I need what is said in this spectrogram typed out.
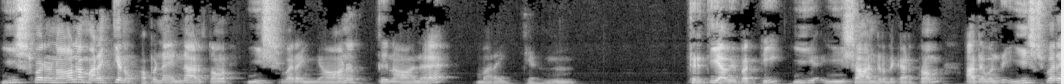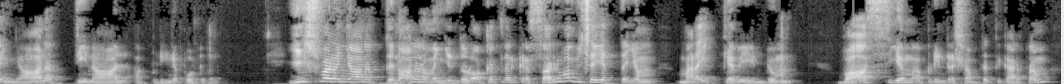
ஈஸ்வரனால மறைக்கணும். அப்படின்னா என்ன அர்த்தம்? ஈஸ்வர ஞானத்தினால மறைக்கணும். திருத்தியா விபக்தி ஈ- ஈஷான்றதுக்கு அர்த்தம். அதை வந்து ஈஸ்வர ஞானத்தினால் அப்படின்னு போட்டுக்கணும். ஈஸ்வர ஞானத்தினால நம்ம இங்க இந்த லோக்கத்துல இருக்கிற சர்வ விஷயத்தையும் மறைக்க வேண்டும். வாசியம் அப்படின்ற சப்தத்துக்கு அர்த்தம்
